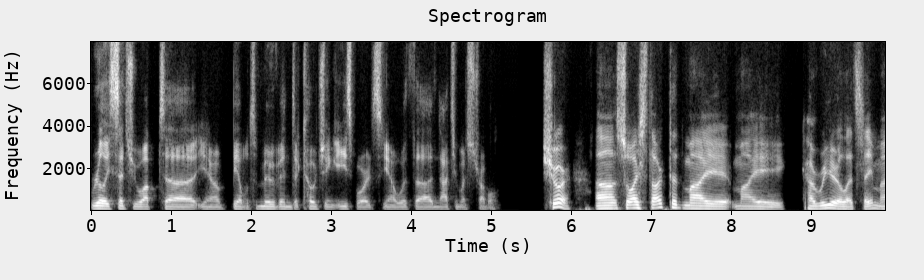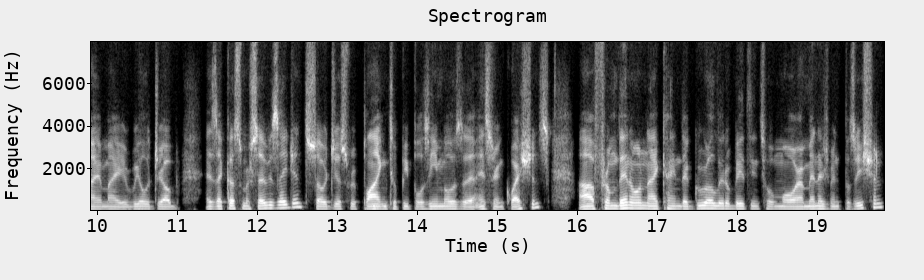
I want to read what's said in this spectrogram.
really sets you up to, you know, be able to move into coaching esports, you know, with uh, not too much trouble. Sure. Uh, so I started my my career let's say my my real job as a customer service agent so just replying to people's emails uh, answering questions. Uh, from then on i kind of grew a little bit into a more management position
